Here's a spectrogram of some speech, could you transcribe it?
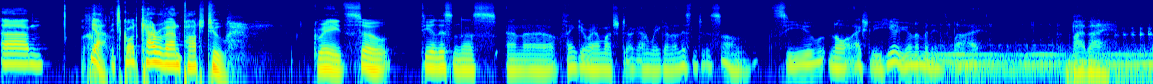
Um, yeah, it's called Caravan Part Two. Great. So, dear listeners, and uh, thank you very much, Doug. And we're gonna listen to the song. See you. No, actually, hear you in a minute. Bye. Bye bye.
